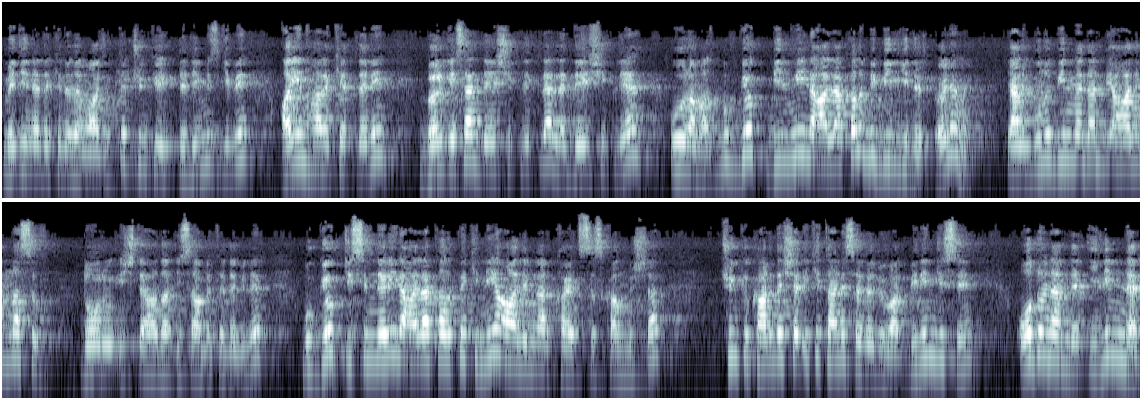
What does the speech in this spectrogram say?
Medine'dekine de vaciptir. Çünkü dediğimiz gibi ayın hareketleri bölgesel değişikliklerle değişikliğe uğramaz. Bu gök bilmiyle alakalı bir bilgidir. Öyle mi? Yani bunu bilmeden bir alim nasıl doğru içtihada isabet edebilir? Bu gök cisimleriyle alakalı peki niye alimler kayıtsız kalmışlar? Çünkü kardeşler iki tane sebebi var. Birincisi o dönemde ilimle,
